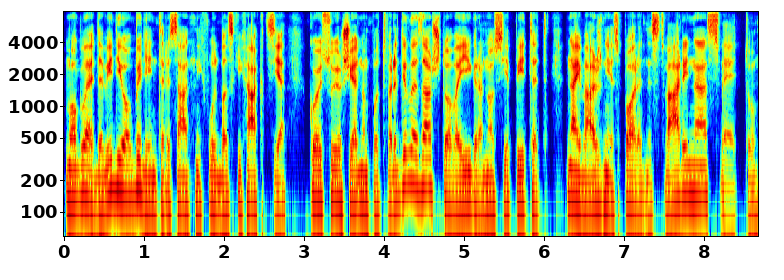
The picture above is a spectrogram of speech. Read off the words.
mogla je da vidi obilje interesantnih futbalskih akcija, koje su još jednom potvrdile zašto ova igra nosi epitet najvažnije sporedne stvari na svetu.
